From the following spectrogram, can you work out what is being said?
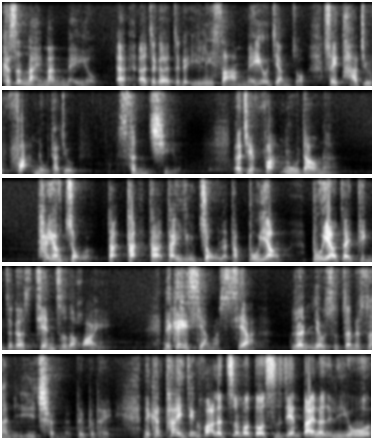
可是乃曼没有，呃呃，这个这个伊丽莎没有这样做，所以他就发怒，他就生气了，而且发怒到呢，他要走了，他他他他已经走了，他不要。不要再听这个先知的话语，你可以想下，人有时真的是很愚蠢的，对不对？你看他已经花了这么多时间带了礼物，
